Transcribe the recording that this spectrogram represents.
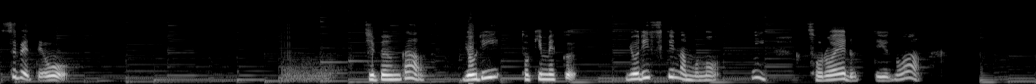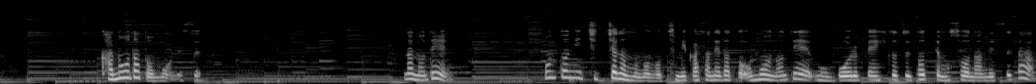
すべてを自分がよりときめく、より好きなものに揃えるっていうのは可能だと思うんです。なので、本当にちっちゃなものの積み重ねだと思うので、もうボールペン一つ取ってもそうなんですが、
